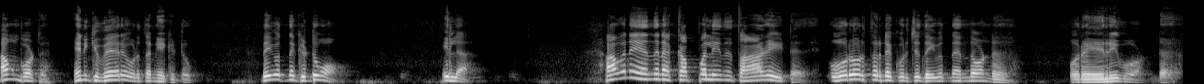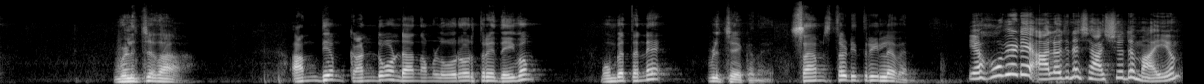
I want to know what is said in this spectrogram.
അങ്ങ് പോട്ടെ. എനിക്ക് വേറെ ഒരുത്തനെ കിട്ടും. ദൈവത്തിന് കിട്ടുമോ? ഇല്ല. അവനെ എന്തിനാ കപ്പലിൽ നിന്ന് താഴെയിട്ട് ഓരോരുത്തരുടെ കുറിച്ച് ദൈവത്തിന് എന്തുകൊണ്ട് ഒരു എരിവുണ്ട്. വിളിച്ചതാ. അന്ത്യം കണ്ടുകൊണ്ടാണ് നമ്മൾ ഓരോരുത്തരെയും ദൈവം മുമ്പേ തന്നെ വിളിച്ചേക്കുന്നത് സാംസ് തേർട്ടി ത്രീ ഇലവൻ. യഹോവയുടെ ആലോചന ശാശ്വതമായും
